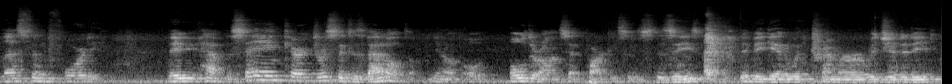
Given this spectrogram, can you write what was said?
less than 40. They have the same characteristics as adult, you know, older onset Parkinson's disease. They begin with tremor, rigidity.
